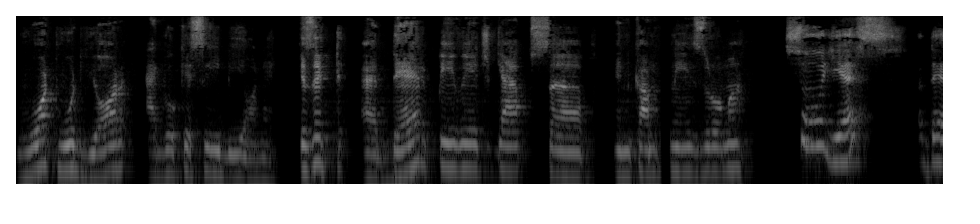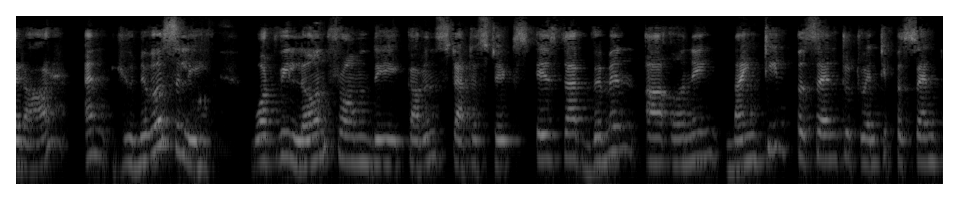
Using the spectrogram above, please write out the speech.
What would your advocacy be on it? Is it uh, there pay wage gaps uh, in companies, Roma? So, yes, there are. And universally, what we learn from the current statistics is that women are earning 19% to 20%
